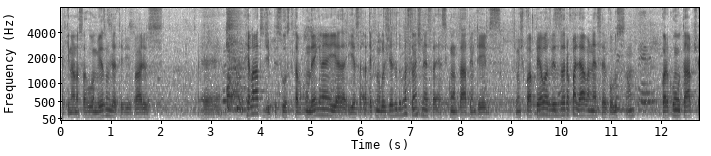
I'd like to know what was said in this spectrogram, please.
Aqui na nossa rua mesmo já teve vários é, relatos de pessoas que estavam com dengue, né? E a, e essa, a tecnologia ajuda bastante nessa esse contato entre eles. Tinha papel às vezes atrapalhava nessa evolução. Agora com o tablet,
